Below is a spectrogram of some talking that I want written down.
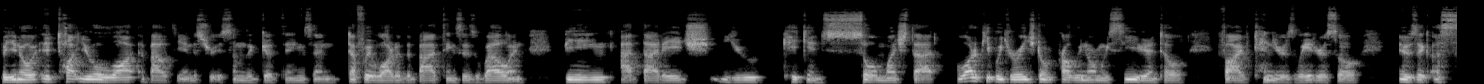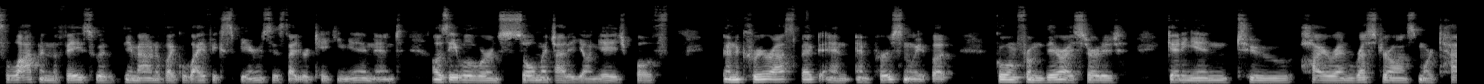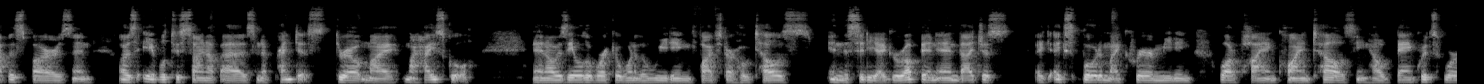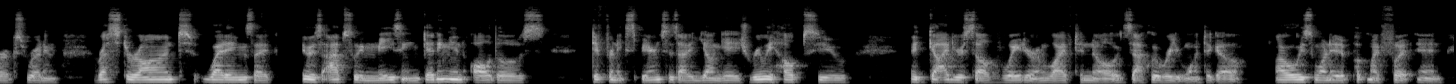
but you know it taught you a lot about the industry, some of the good things, and definitely a lot of the bad things as well. And being at that age, you take in so much that a lot of people your age don't probably normally see you until five, ten years later. So it was like a slap in the face with the amount of like life experiences that you're taking in and i was able to learn so much at a young age both in a career aspect and and personally but going from there i started getting into higher end restaurants more tapas bars and i was able to sign up as an apprentice throughout my my high school. And i was able to work at one of the leading five star hotels in the city i grew up in and that just exploded my career, meeting a lot of high end clientele, seeing how banquets works, running restaurant, weddings. Like it was absolutely amazing. Getting in all those different experiences at a young age really helps you like, guide yourself later in life to know exactly where you want to go. I always wanted to put my foot in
